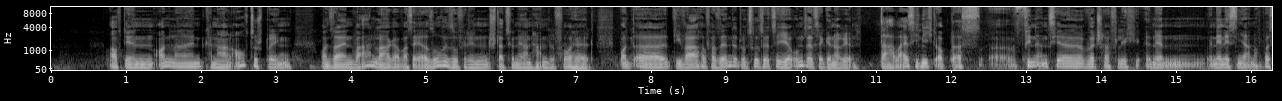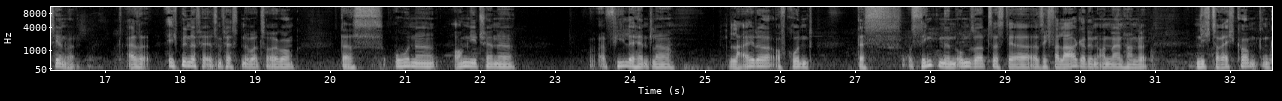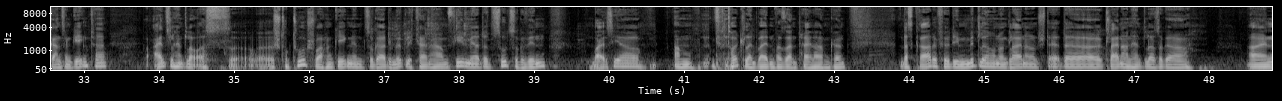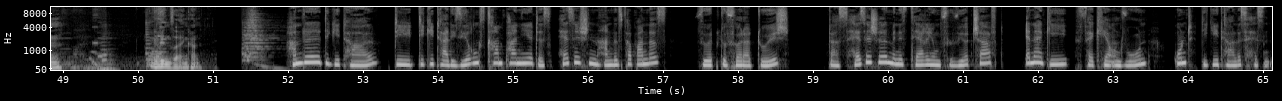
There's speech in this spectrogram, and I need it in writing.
auf den Online-Kanal aufzuspringen und sein Warenlager, was er ja sowieso für den stationären Handel vorhält, und äh, die Ware versendet und zusätzliche Umsätze generieren. Da weiß ich nicht, ob das äh, finanziell, wirtschaftlich in den, in den nächsten Jahren noch passieren wird. Also ich bin der felsenfesten Überzeugung, dass ohne Omnichannel viele Händler leider aufgrund des sinkenden Umsatzes, der sich verlagert in Onlinehandel, nicht zurechtkommt. Und ganz im Gegenteil, Einzelhändler aus äh, strukturschwachen Gegenden sogar die Möglichkeit haben, viel mehr dazu zu gewinnen, weil sie ja am deutschlandweiten Versand teilhaben können. Und das gerade für die mittleren und kleineren Städte, kleineren Händler sogar ein Gewinn sein kann. Handel digital, die Digitalisierungskampagne des Hessischen Handelsverbandes, wird gefördert durch das Hessische Ministerium für Wirtschaft, Energie, Verkehr und Wohn und Digitales Hessen.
